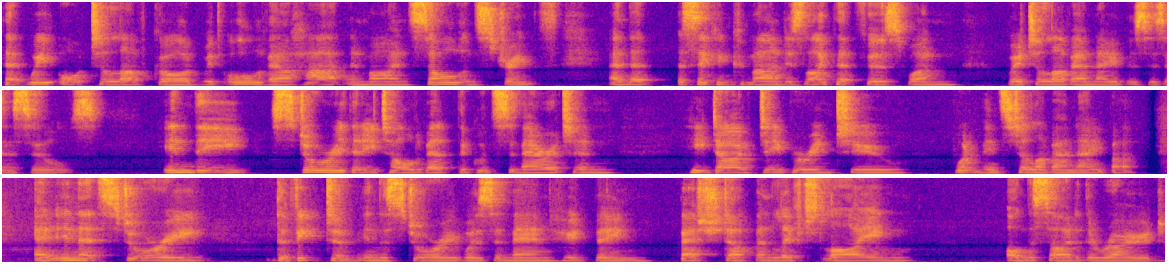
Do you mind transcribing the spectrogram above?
that we ought to love God with all of our heart and mind, soul and strength, and that the second command is like that first one, we're to love our neighbours as ourselves. In the story that he told about the Good Samaritan, he dived deeper into what it means to love our neighbour. And in that story, the victim in the story was a man who'd been bashed up and left lying on the side of the road.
